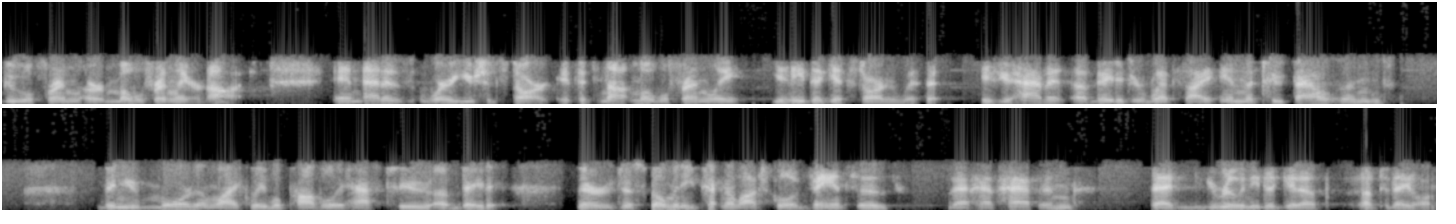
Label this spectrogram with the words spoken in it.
Google friendly or mobile friendly or not. And that is where you should start. If it's not mobile friendly, you need to get started with it. If you haven't updated your website in the 2000s, then you more than likely will probably have to update it. There's just so many technological advances that have happened that you really need to get up up to date on.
